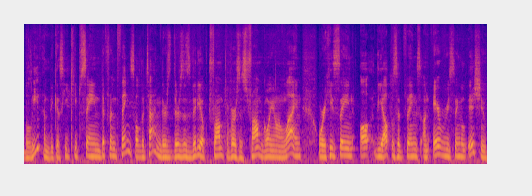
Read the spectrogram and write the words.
believe him because he keeps saying different things all the time. There's, there's this video of Trump versus Trump going online where he's saying all the opposite things on every single issue.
